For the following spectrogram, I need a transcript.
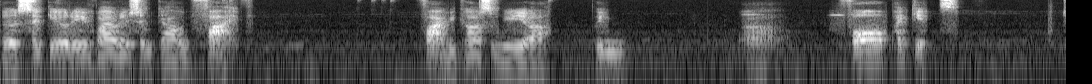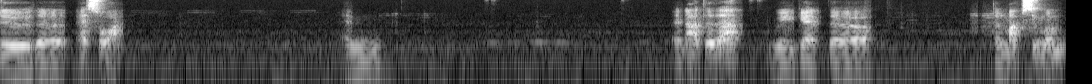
the security violation count 5 5 because we uh, ping uh, 4 packets to the S1 and and after that we get the the maximum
